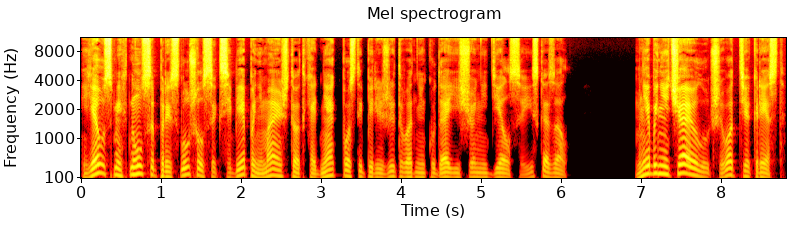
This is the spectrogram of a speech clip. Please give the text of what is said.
Я усмехнулся, прислушался к себе, понимая, что отходняк после пережитого никуда еще не делся, и сказал. «Мне бы не чаю лучше, вот тебе крест».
